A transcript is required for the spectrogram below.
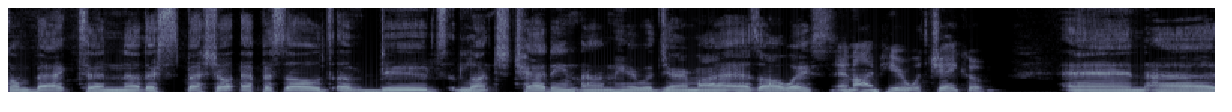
welcome back to another special episode of Dudes Lunch Chatting. I'm here with Jeremiah as always. And I'm here with Jacob. And uh,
